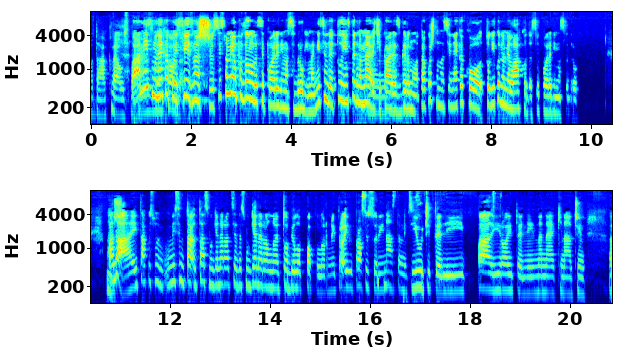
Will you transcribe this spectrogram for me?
odakle, a u stvari Pa mi smo nekako i toga. svi, znaš, svi smo mi u fazonu da se poredimo sa drugima. I mislim da je tu Instagram najveće Mm. pare zgrnuo, tako što nas je nekako, toliko nam je lako da se uporedimo sa drugim. Pa Znaš. da, i tako smo, mislim, ta, ta smo generacija da smo generalno je to bilo popularno i, pro, i profesori, i nastavnici, i učitelji, pa i roditelji na neki način. Uh,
